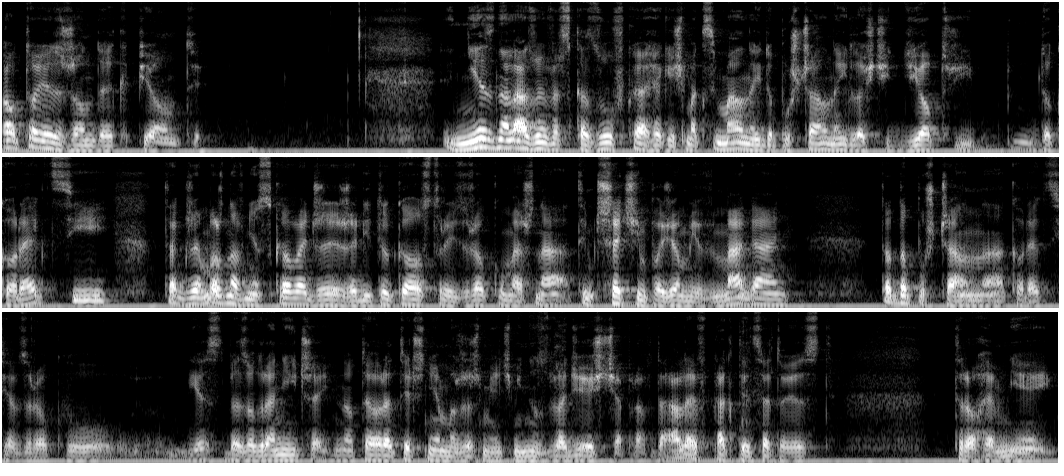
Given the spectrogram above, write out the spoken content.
o to jest rządek piąty. Nie znalazłem we wskazówkach jakiejś maksymalnej dopuszczalnej ilości dioptrii do korekcji, także można wnioskować, że jeżeli tylko ostrość wzroku masz na tym trzecim poziomie wymagań, to dopuszczalna korekcja wzroku jest bez ograniczeń. No teoretycznie możesz mieć minus 20, prawda, ale w praktyce to jest trochę mniej.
